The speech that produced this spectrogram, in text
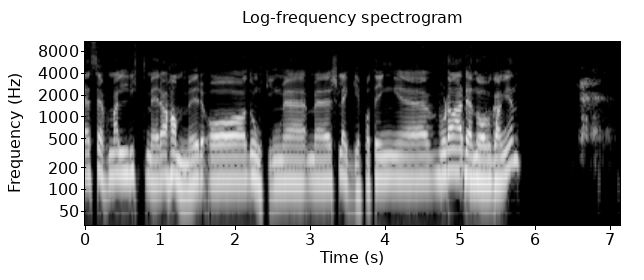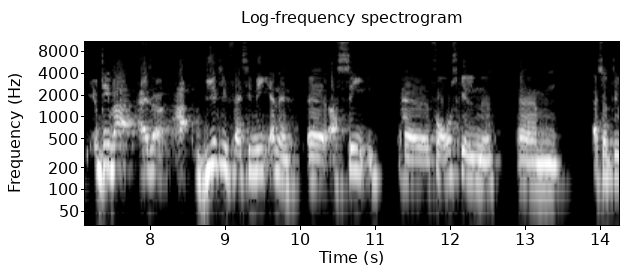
Jeg ser for meg litt mer hammer og dunking med, med slegge på ting. Eh, hvordan er den overgangen? Det var altså ah, virkelig fascinerende øh, at se øh, forskellene. Øhm, altså det,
